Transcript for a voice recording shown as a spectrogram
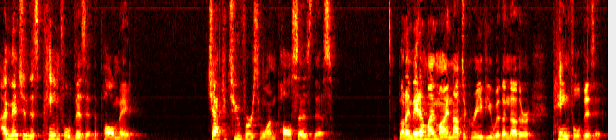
I mentioned this painful visit that Paul made. Chapter 2, verse 1, Paul says this But I made up my mind not to grieve you with another painful visit.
